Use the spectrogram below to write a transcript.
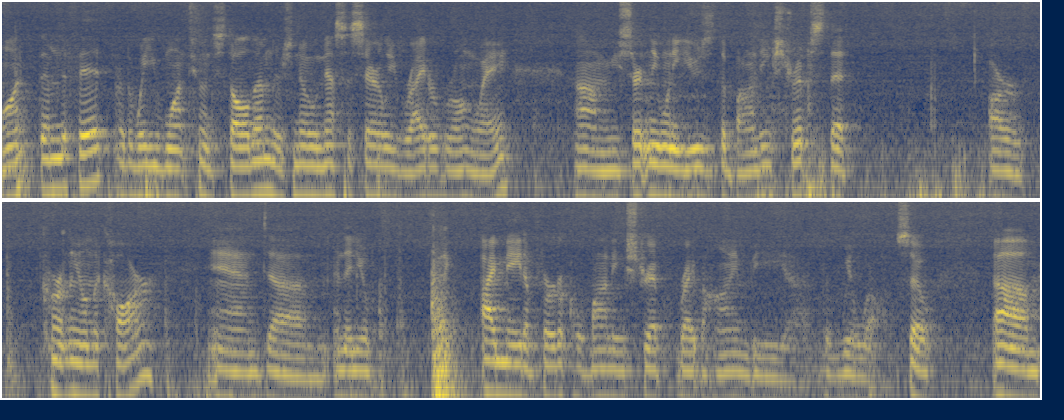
want them to fit or the way you want to install them. There's no necessarily right or wrong way. Um, you certainly want to use the bonding strips that are currently on the car and um, and then you'll I made a vertical bonding strip right behind the, uh, the wheel well. So um,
